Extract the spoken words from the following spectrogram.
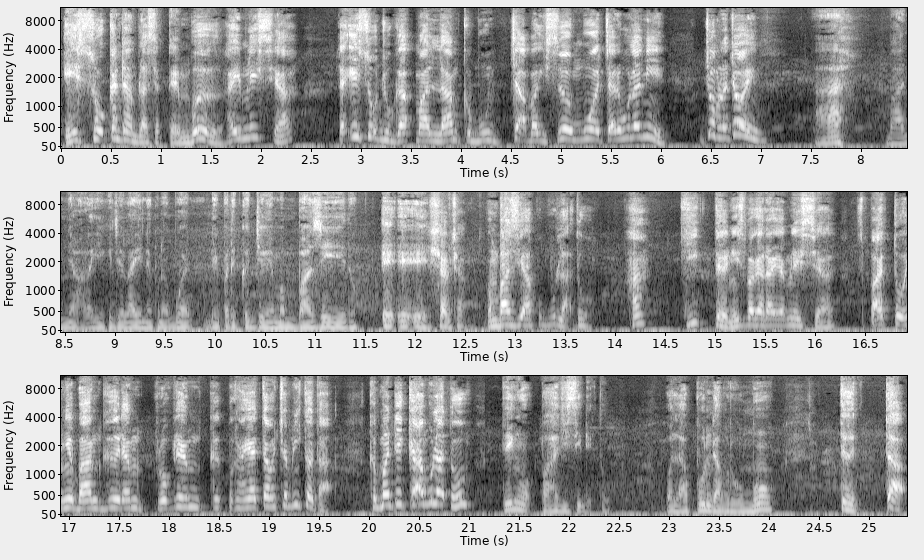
Esok kan 16 September Hari Malaysia Dan esok juga malam kemuncak bagi semua acara bulan ni Jomlah join Ah, banyak lagi kerja lain aku nak buat daripada kerja yang membazir tu. Eh eh eh Syam Syam Membazir apa pula tu Ha? Kita ni sebagai rakyat Malaysia Sepatutnya bangga dan program ke penghayatan macam ni tau tak Kemerdekaan pula tu Tengok Pak Haji Siddiq tu Walaupun dah berumur Tetap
